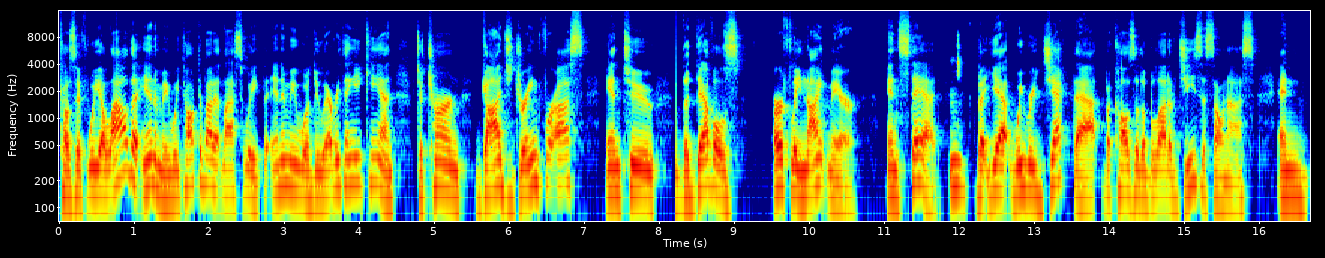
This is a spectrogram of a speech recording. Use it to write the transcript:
Because if we allow the enemy, we talked about it last week, the enemy will do everything he can to turn God's dream for us into the devil's earthly nightmare instead. Mm. But yet we reject that because of the blood of Jesus on us. And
